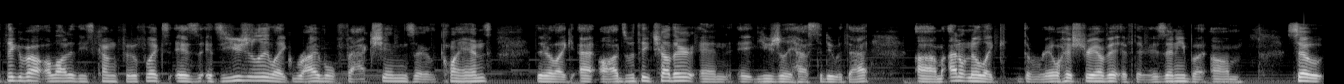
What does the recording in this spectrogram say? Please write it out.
the thing about a lot of these kung fu flicks is it's usually like rival factions or clans that are like at odds with each other and it usually has to do with that um, i don't know like the real history of it if there is any but um so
